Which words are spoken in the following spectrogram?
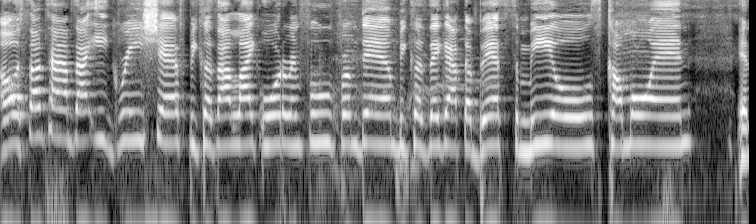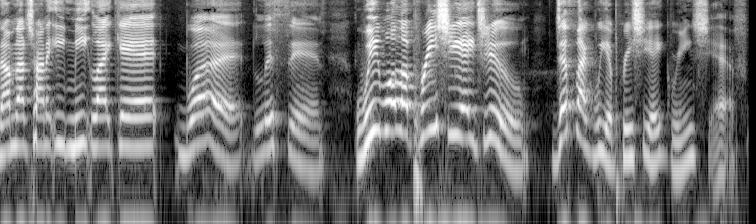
Oh, sometimes I eat Green Chef because I like ordering food from them because they got the best meals. Come on. And I'm not trying to eat meat like it. What? Listen, we will appreciate you just like we appreciate Green Chef.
